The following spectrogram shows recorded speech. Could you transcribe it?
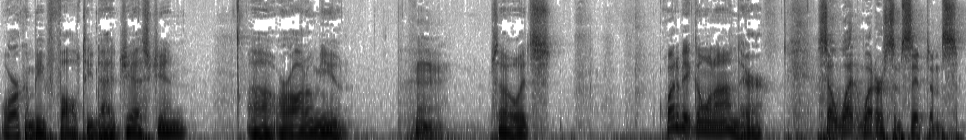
or it can be faulty digestion uh, or autoimmune. Hmm. So it's quite a bit going on there. So what what are some symptoms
